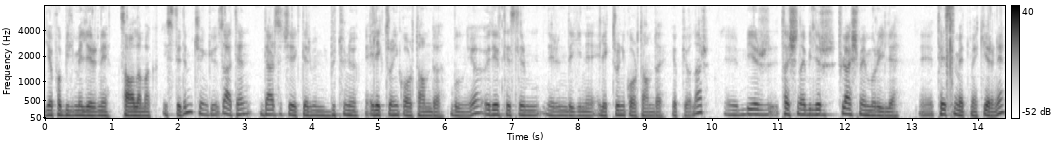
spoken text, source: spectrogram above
yapabilmelerini sağlamak istedim. Çünkü zaten ders içeriklerimin bütünü elektronik ortamda bulunuyor. Ödev testlerini de yine elektronik ortamda yapıyorlar. E, bir taşınabilir flash memory ile e, teslim etmek yerine e,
